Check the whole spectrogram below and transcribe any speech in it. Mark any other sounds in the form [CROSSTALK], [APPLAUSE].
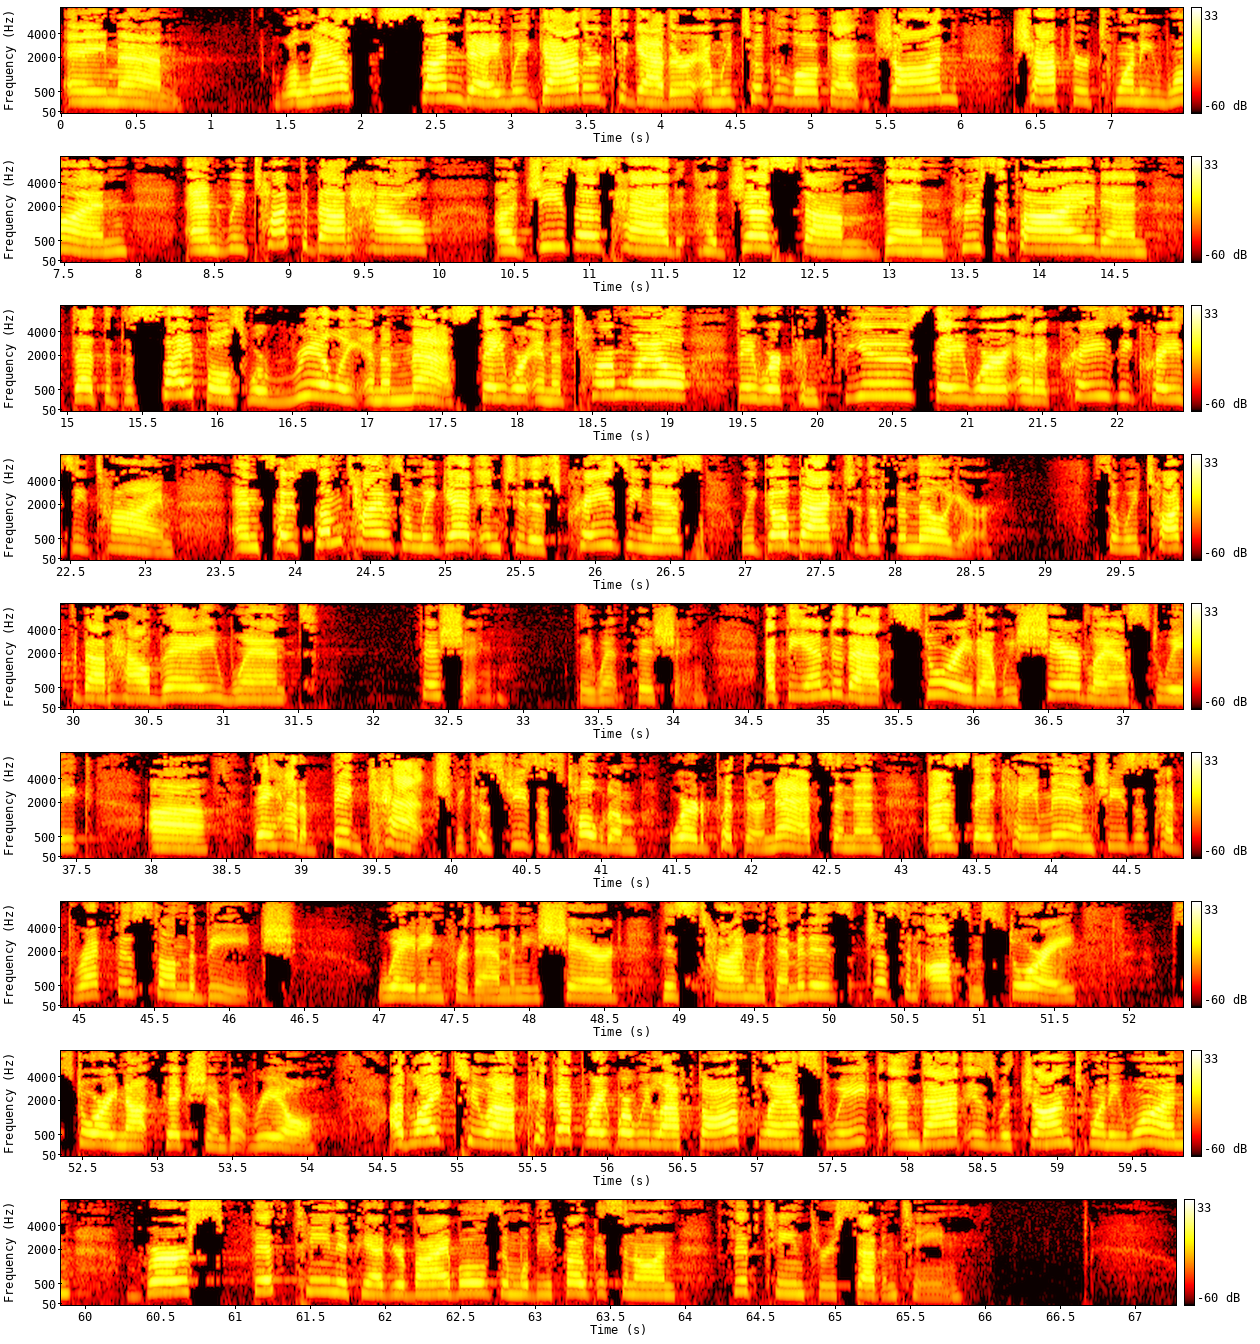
Amen. Well, last Sunday we gathered together and we took a look at John chapter 21 and we talked about how uh, Jesus had had just um, been crucified and that the disciples were really in a mess. They were in a turmoil. They were confused. They were at a crazy, crazy time. And so sometimes when we get into this craziness, we go back to the familiar. So we talked about how they went fishing. They went fishing. At the end of that story that we shared last week, uh, they had a big catch because Jesus told them where to put their nets. And then as they came in, Jesus had breakfast on the beach waiting for them, and he shared his time with them. It is just an awesome story. Story, not fiction, but real. I'd like to uh, pick up right where we left off last week, and that is with John 21, verse 15, if you have your Bibles, and we'll be focusing on 15 through 17.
